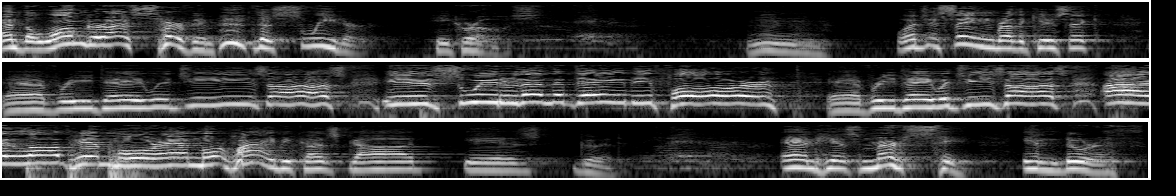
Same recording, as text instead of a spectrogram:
And the longer I serve Him, the sweeter he grows. Mm. What'd you sing, Brother Cusick? Every day with Jesus is sweeter than the day before. Every day with Jesus, I love Him more and more. Why? Because God is good. And His mercy endureth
